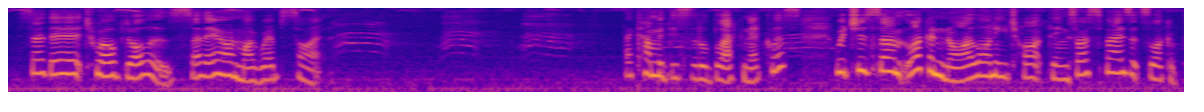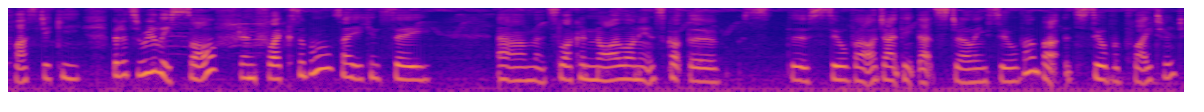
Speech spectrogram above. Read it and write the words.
So they're $12. So they're on my website. They come with this little black necklace, which is um, like a nylon type thing. So I suppose it's like a plasticky, but it's really soft and flexible. So you can see um, it's like a nylon. It's got the, the silver. I don't think that's sterling silver, but it's silver plated.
